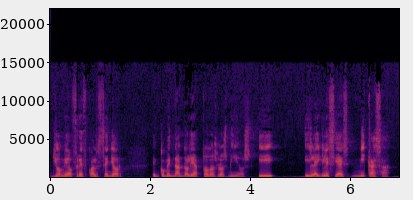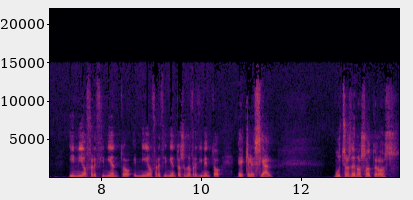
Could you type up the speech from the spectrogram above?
yo me ofrezco al Señor encomendándole a todos los míos y, la iglesia es mi casa y mi ofrecimiento, mi ofrecimiento es un ofrecimiento eclesial. Muchos de nosotros,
